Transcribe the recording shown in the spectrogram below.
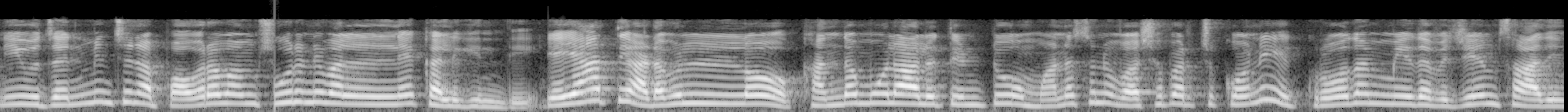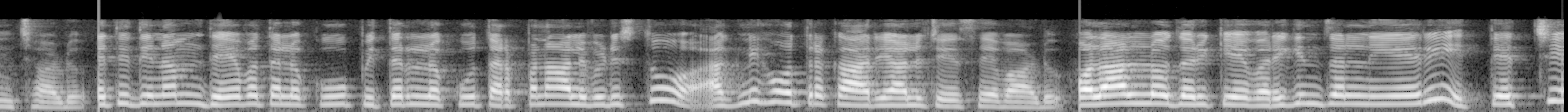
నీవు జన్మించిన పౌరవం సూర్యుని వల్లనే కలిగింది. యయాతి అడవుల్లో కందమూలాలు తింటూ మనసును వశపరుచుకొని క్రోధం మీద విజయం సాధించాడు. ప్రతిదినం దేవతలకు పితరులకు తర్పణాలు విడుస్తూ అగ్నిహోత్ర కార్యాలు చేసేవాడు. పొలాల్లో దొరికే వరిగింజల్ని ఏరి తెచ్చి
